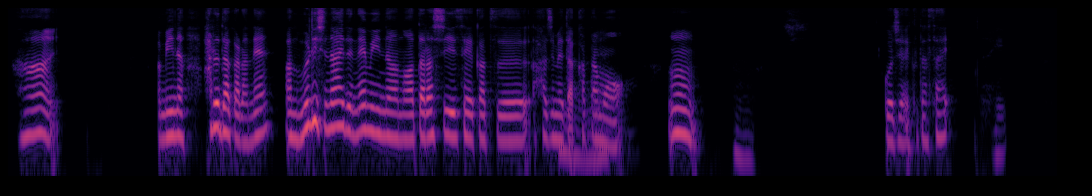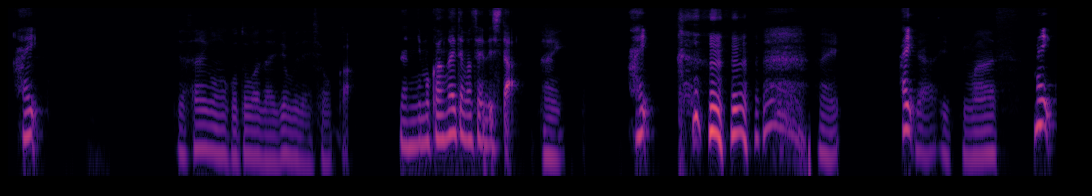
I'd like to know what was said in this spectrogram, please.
はい。あみんな、春だからね、あの、無理しないでね、みんな、あの、新しい生活始めた方も。うん。うんご自愛ください。はい。はい。じゃあ最後の言葉大丈夫でしょうか？何にも考えてませんでした。はい。はい。はい。はいじ。ゃあ、いきます。はい。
